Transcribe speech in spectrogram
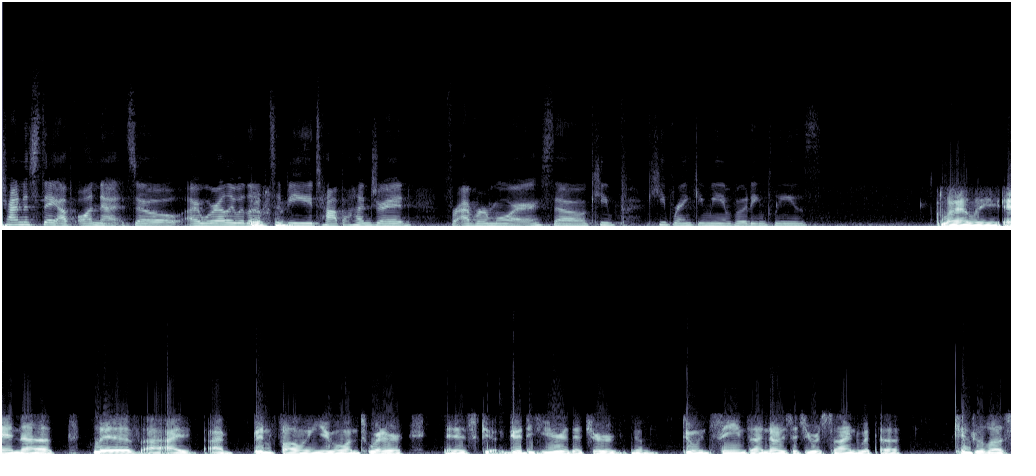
trying to stay up on that. So I really would love to be top hundred forevermore. So keep keep ranking me and voting, please. Gladly. And uh, Liv, I, I I've been following you on Twitter, and it's g- good to hear that you're you know doing scenes. I noticed that you were signed with uh, Kendra Lust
